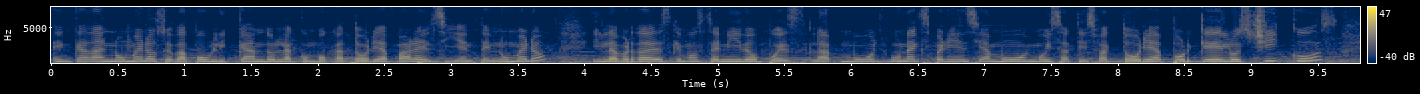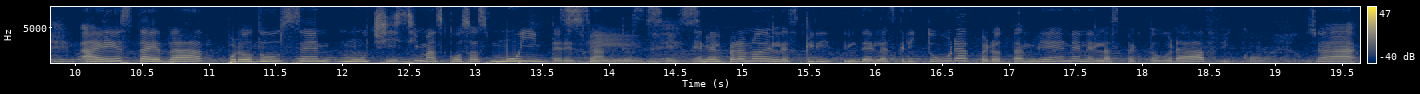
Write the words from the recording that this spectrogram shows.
en cada número se va publicando la convocatoria para el siguiente número y la verdad es que hemos tenido pues la, una experiencia muy muy satisfactoria porque los chicos a esta edad producen muchísimas cosas muy interesantes en el plano de la, de la escritura, pero también en el aspecto gráfico. O sea,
